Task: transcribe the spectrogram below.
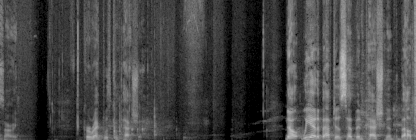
Sorry. Correct with compassion. Now, we Anabaptists have been passionate about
